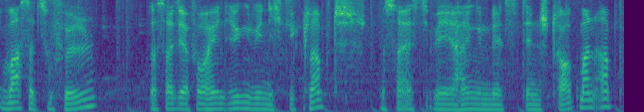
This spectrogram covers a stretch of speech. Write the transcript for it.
Wasser zu füllen. Das hat ja vorhin irgendwie nicht geklappt. Das heißt, wir hängen jetzt den Straubmann ab.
